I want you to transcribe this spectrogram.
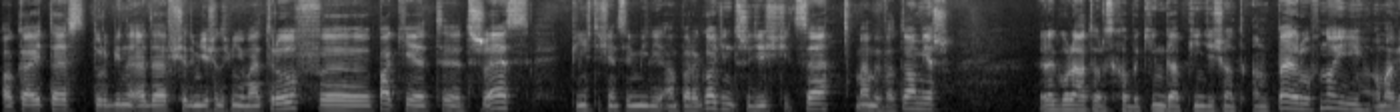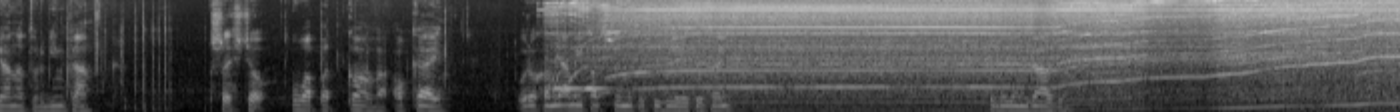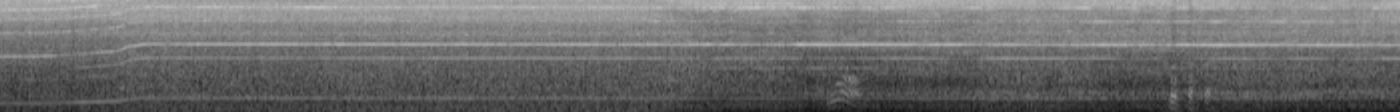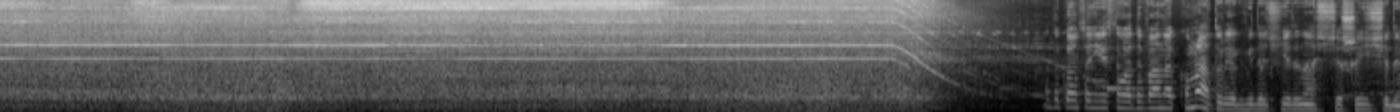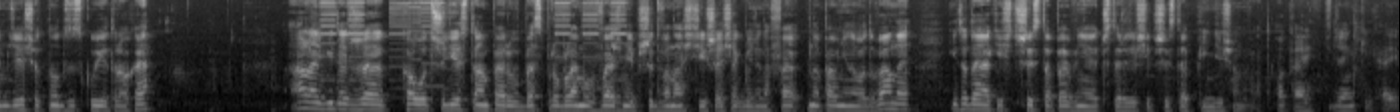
Ok, test turbiny EDF 70 mm, pakiet y, 3S 5000 mAh 30C, mamy watomierz, regulator z Hobby Kinga 50 A, no i omawiana turbinka 6-łopatkowa. Ok, uruchamiamy i patrzymy co się dzieje tutaj. Podajemy gazu. No do końca nie jest naładowany akumulator, jak widać 11,670 no odzyskuje trochę. Ale widać, że koło 30 A bez problemów weźmie przy 12,6 jak będzie na, na pełni naładowany i to da jakieś 300 pewnie 40-350 W. Ok, dzięki, hej.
